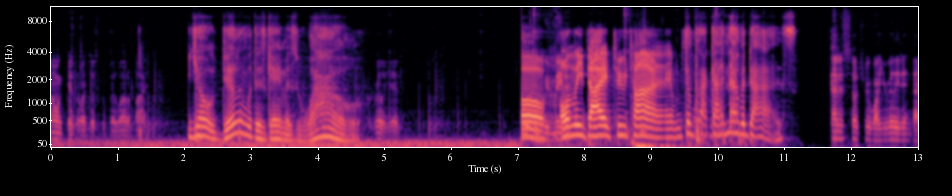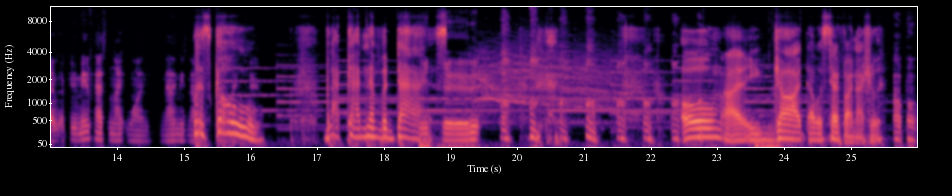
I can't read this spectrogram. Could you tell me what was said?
No one cares about your stupid lullaby. Yo, dealing with this game is wow. It really is. Oh, we made it. only died two times. The black guy never dies. That is so true. Wow, you really didn't die. Okay, we made it past night one. Now that means now. Let's we're on night go. Black guy never two. We did it. Oh, oh, my god, that was terrifying actually. oh, oh,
